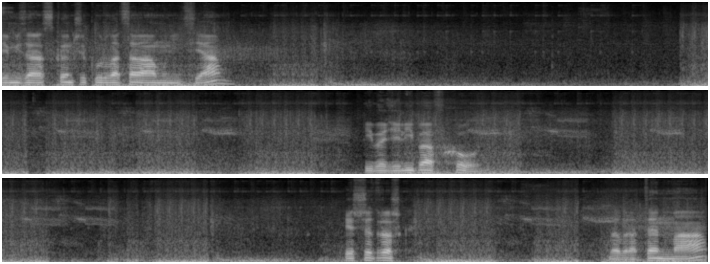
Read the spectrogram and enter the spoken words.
Się mi zaraz skończy kurwa cała amunicja. I będzie lipa w chuj. Jeszcze troszkę. Dobra, ten ma.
